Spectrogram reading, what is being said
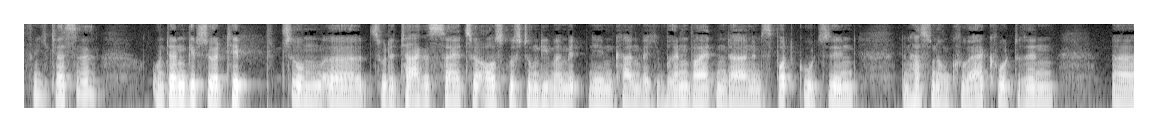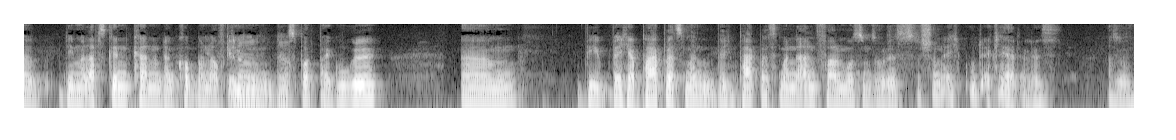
finde ich klasse. Und dann gibst du einen Tipp zum, äh, zu der Tageszeit, zur Ausrüstung, die man mitnehmen kann, welche Brennweiten da an dem Spot gut sind. Dann hast du noch einen QR-Code drin, äh, den man abscannen kann und dann kommt man auf Genau, den, den ja. Spot bei Google. Ähm, wie, welcher Parkplatz man, welchen Parkplatz man da anfahren muss und so. Das ist schon echt gut erklärt alles. Also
